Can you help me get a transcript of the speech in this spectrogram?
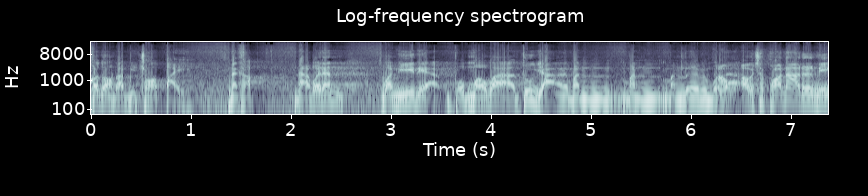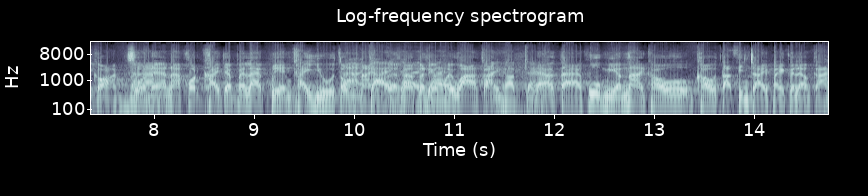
ก็ต้องรับผิดชอบไปนะครับนะเพราะฉะนั้นวันนี้เนี่ยผมมองว่าทุกอย่างเนี่ยมันมันมันเลยไปหมดเอาแล้ว เอาเฉพาะหน้าเรื่องนี้ก่อน ส่วนอ่าในอนาคตใครจะไปแลกเปลี่ยนใครอยู่ตรงไหนอ่าใช่ใช่ก็เดี๋ยวค่อยว่ากันใช่ครับใช่แล้วแต่ผู้มีอำนาจเขาเขาตัดสินใจไปก็แล้วกัน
